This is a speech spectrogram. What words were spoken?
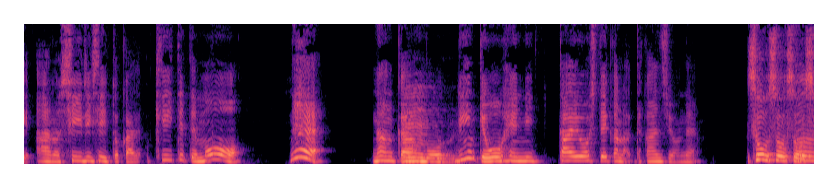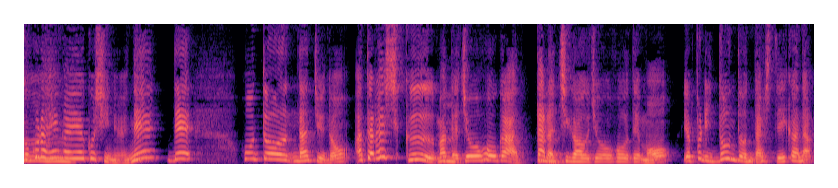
い、あの、CDC とか聞いてても、ねえ、なんかもう、うん臨機応変に対応していかなって感じよね。そうそうそう、うんうんうんそこら辺がややこしいのよね。で、本当なんていうの？新しくまた情報があったらうん違う情報でも、やっぱりどんどん出していかな。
